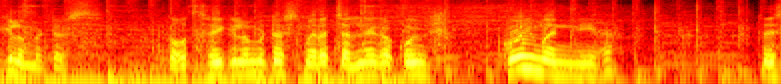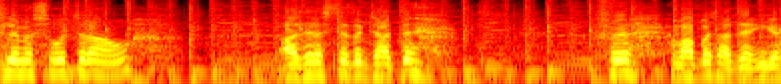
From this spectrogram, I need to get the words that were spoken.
किलोमीटर्स तो थ्री किलोमीटर्स मेरा चलने का कोई कोई मन नहीं है। तो इसलिए मैं सोच रहा हूँ, आधे रास्ते तक जाते हैं, फिर वापस आ जाएँगे।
